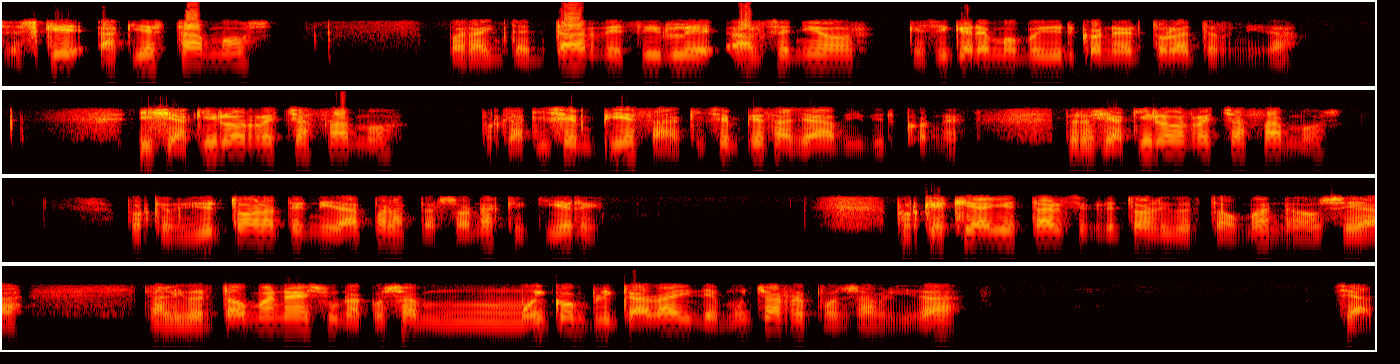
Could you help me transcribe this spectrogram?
es que aquí estamos para intentar decirle al Señor que sí queremos vivir con Él toda la eternidad. Y si aquí lo rechazamos, porque aquí se empieza, aquí se empieza ya a vivir con Él, pero si aquí lo rechazamos, porque vivir toda la eternidad es para las personas que quieren. Porque es que ahí está el secreto de la libertad humana. O sea, la libertad humana es una cosa muy complicada y de mucha responsabilidad. O sea,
